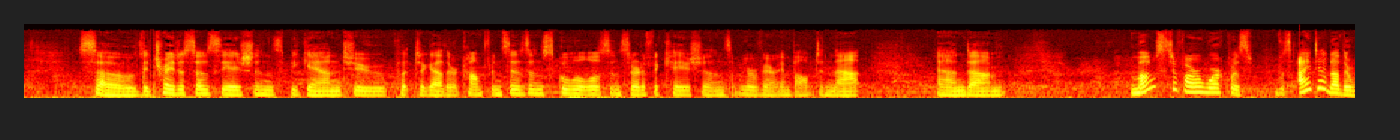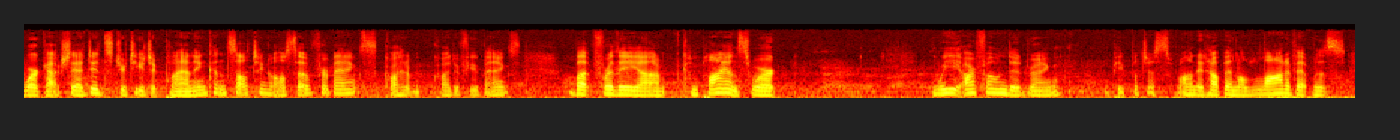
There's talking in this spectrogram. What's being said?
So the trade associations began to put together conferences in schools and certifications. We were very involved in that. And um, most of our work was, was I did other work actually. I did strategic planning consulting also for banks, quite a, quite a few banks. But for the uh, compliance work, we our phone did ring. People just wanted help, and a lot of it was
